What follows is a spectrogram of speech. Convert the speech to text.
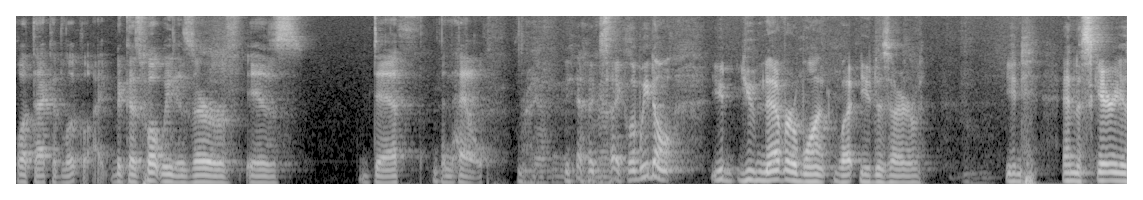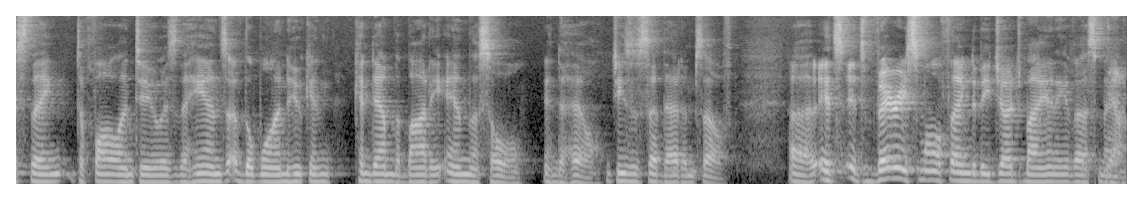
what that could look like because what we deserve is death and hell. Right. Yeah, exactly. We don't. You you never want what you deserve. You and the scariest thing to fall into is the hands of the one who can condemn the body and the soul into hell. Jesus said that himself. Uh, it's it's very small thing to be judged by any of us men. Yeah.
